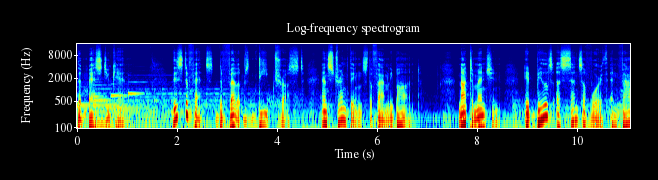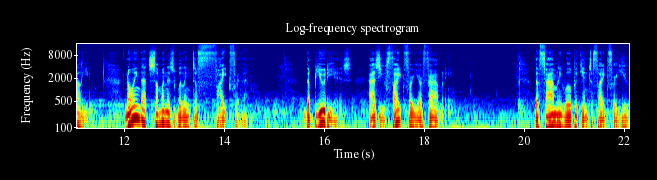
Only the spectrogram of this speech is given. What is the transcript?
the best you can. This defense develops deep trust and strengthens the family bond. Not to mention, it builds a sense of worth and value, knowing that someone is willing to fight for them. The beauty is, as you fight for your family, the family will begin to fight for you,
